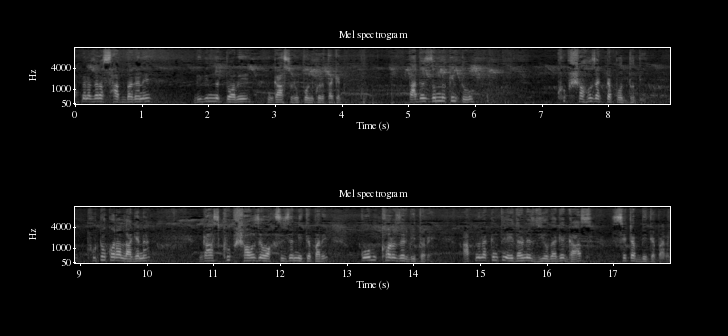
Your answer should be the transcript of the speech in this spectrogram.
আপনারা যারা ছাদ বাগানে বিভিন্ন টবে গাছ রোপণ করে থাকেন, তাদের জন্য কিন্তু খুব সহজ একটা পদ্ধতি। ফুটো করা লাগে না। গাছ খুব সহজে অক্সিজেন নিতে পারে কম খরচের ভিতরে। আপনারা কিন্তু এই ধরনের জিও ব্যাগে গাছ সেট দিতে পারেন।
